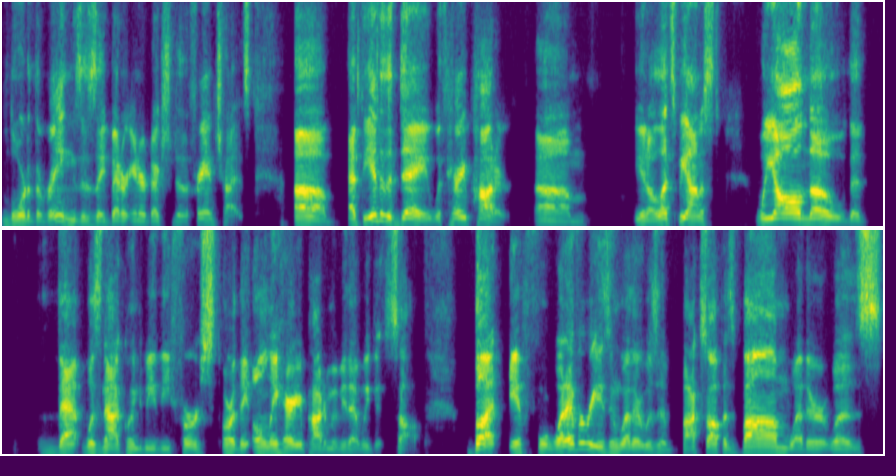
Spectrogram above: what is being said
Lord of the Rings is a better introduction to the franchise. Uh, at the end of the day, with Harry Potter, um, you know, let's be honest, we all know that that was not going to be the first or the only Harry Potter movie that we saw. But if for whatever reason, whether it was a box office bomb, whether it was,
